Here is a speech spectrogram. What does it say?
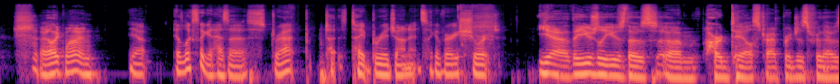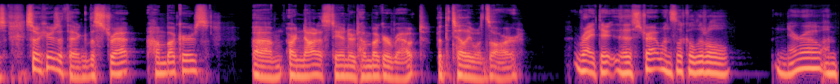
I like mine. yeah. It looks like it has a Strat t- type bridge on it. It's like a very short. Yeah, they usually use those um, hardtail Strat bridges for those. So here's the thing: the Strat humbuckers um, are not a standard humbucker route, but the Telly ones are. Right, the the Strat ones look a little narrow. I'm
